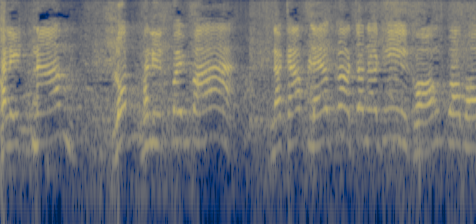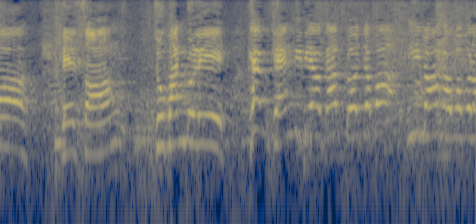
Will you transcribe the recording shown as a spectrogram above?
ผลิตน้ำรถผลิตไฟฟ้านะครับ แล้วก็เจ้าหน้าที่ของปพเขตสองสุพรรณบุรีเข้มแข็งทีเดียวครับ โดยเฉพาะพี่น้องอปปร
